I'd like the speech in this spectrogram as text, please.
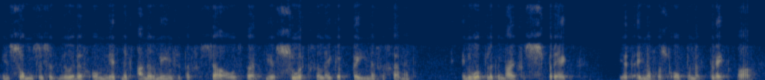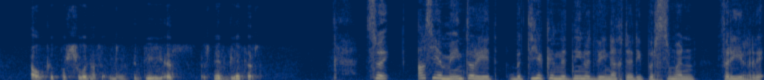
En soms is dit nodig om net met ander mense te gesels wat deur soortgelyke pynne gegaan het en hooplik in daai gesprek eindig ons op in 'n plek waar elke persoon as 'n individu is is net beter. So as jy 'n mentor het, beteken dit nie noodwendig dat die persoon vir die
